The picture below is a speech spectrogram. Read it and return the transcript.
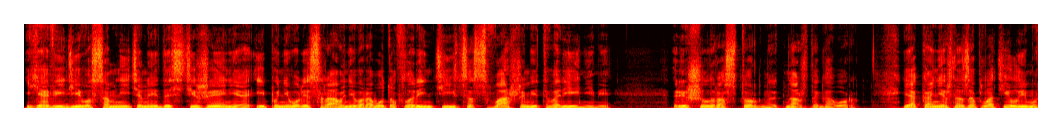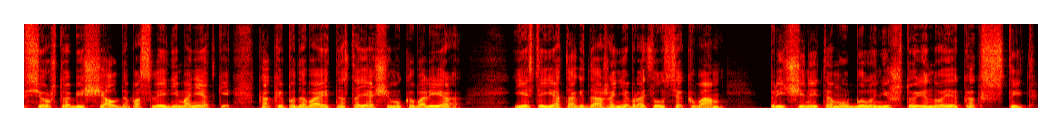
я, видя его сомнительные достижения и поневоле сравнивая работу флорентийца с вашими творениями, решил расторгнуть наш договор. Я, конечно, заплатил ему все, что обещал до последней монетки, как и подобает настоящему кавалера. Если я тогда же не обратился к вам, причиной тому было не что иное, как стыд.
